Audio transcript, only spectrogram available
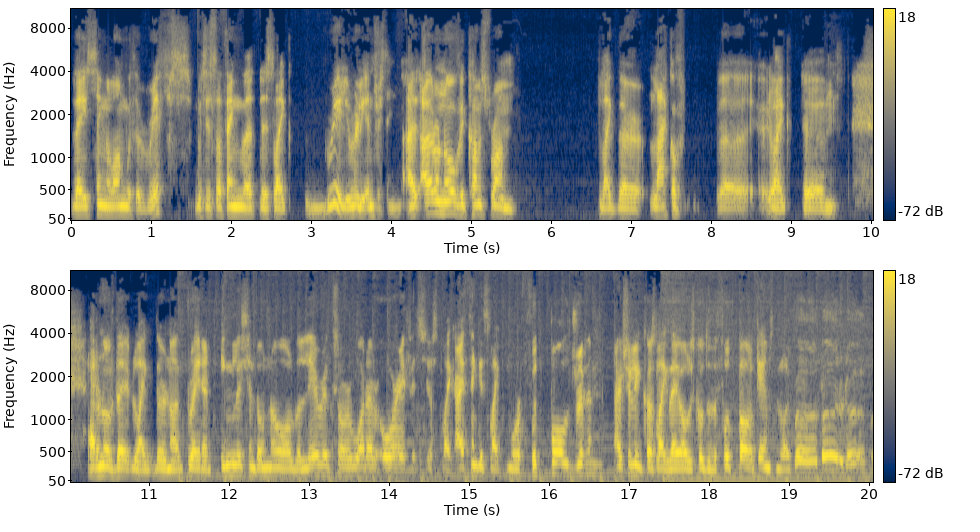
they sing along with the riffs which is a thing that is like really really interesting. I i don't know if it comes from like their lack of uh, like um i don't know if they like they're not great at english and don't know all the lyrics or whatever or if it's just like i think it's like more football driven actually because like they always go to the football games and they're like bah, bah, bah, bah.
